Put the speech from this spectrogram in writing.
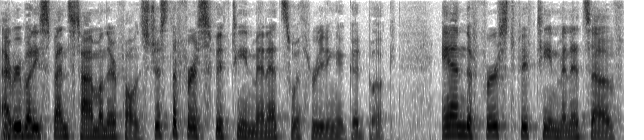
Everybody spends time on their phones, just the first 15 minutes with reading a good book. And the first 15 minutes of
